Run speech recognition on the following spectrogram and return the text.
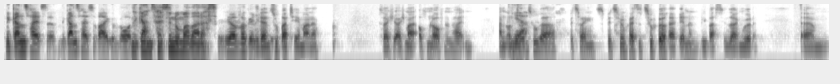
eine ganz heiße, eine ganz heiße Wahl geworden. Eine ganz heiße Nummer war das. Ja, wirklich. Wieder ein super Thema, ne? Soll ich euch mal auf dem Laufenden halten? An unsere Ja. Zuhörer beziehungsweise, beziehungsweise Zuhörerinnen, wie Basti sagen würde. Ähm,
